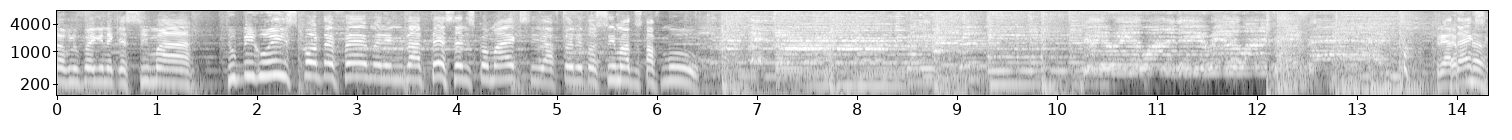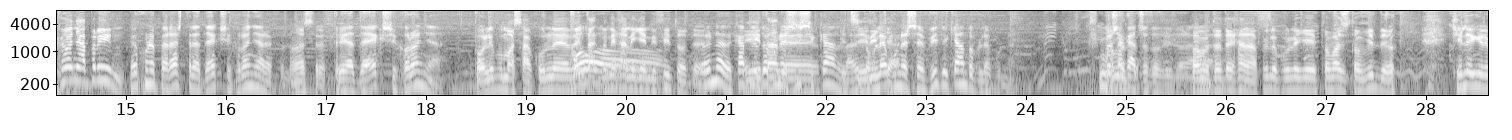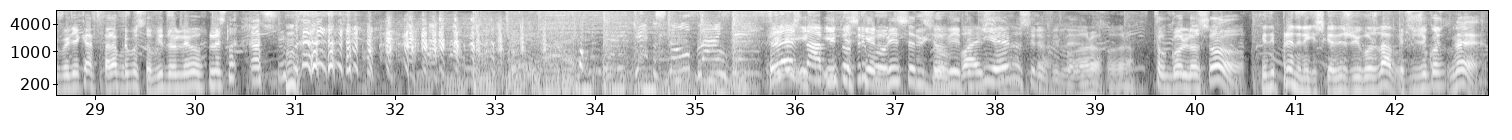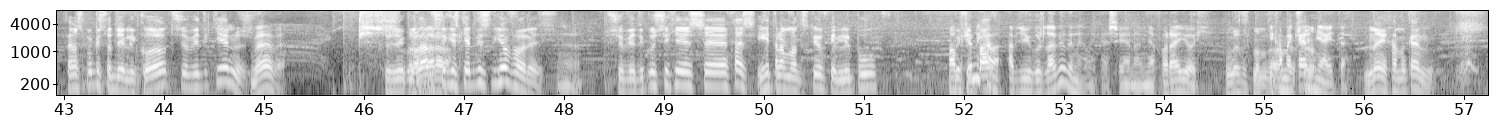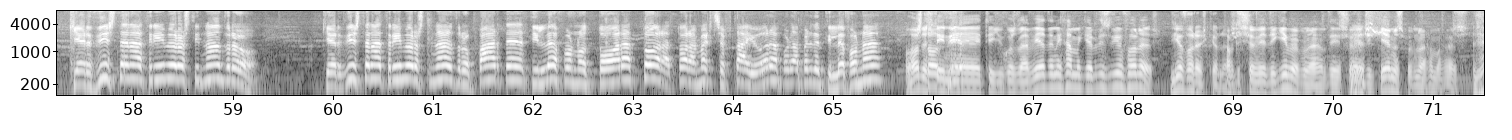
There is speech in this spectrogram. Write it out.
Πορτογάλογλου που έγινε και σήμα του Big Win Sport FM 94,6. Αυτό είναι το σήμα του σταθμού. 36 Έχουνε- χρόνια πριν. Έχουν περάσει 36 χρόνια, ρε φίλε. Άσε, ρε φίλε. 36 χρόνια. Πολλοί που μας ακούνε δεν, ήταν- δεν είχαν γεννηθεί τότε. Ε, ναι, κάποιοι δεν το έχουν Ήτανε ζήσει καν. Δηλαδή, το πιτσιρίκια. βλέπουν σε βίντεο και αν το βλέπουν. Πώς θα κάτσε το δει τώρα; Πάμε τότε είχα ένα φίλο που λέγε το βάζει στο βίντεο. Και έλεγε ρε παιδιά κάθε φορά που βλέπω στο βίντεο λέω λες να χάσουμε. Λες να μπει το Είχες τρίπο κερδίσει του τη Σοβιετική Γιουγκοσλαβία. Ένωση, ρε φίλε. Φοβερό, φοβερό. Τον Κολοσσό. Γιατί πριν δεν είχε κερδίσει ο Ιουγκοσλάβο. Και τους Ιουγκοσ- Ναι, θέλω να σου πω και στον τελικό της Σοβιετική Ένωση. Βέβαια. Τους Ιουγκοσλάβους τρομερό. είχες κερδίσει δύο φορές. Ναι. Τους Σοβιετικούς είχες χάσει. Είχε τραυματιστεί ο Φιλίππου. Από είχε ποιον πάθει- είχαμε- από τη Ιουγκοσλαβία δεν είχαμε χάσει ένα μια φορά ή όχι; Δεν το θυμάμαι τώρα, Είχαμε το κάνει ξέρω. μια ήττα. Ναι, είχαμε κάνει. Κερδίστε ένα τρίμερο στην Άνδρο. Κερδίστε ένα τρίμερο στην Άνδρο. Πάρτε τηλέφωνο τώρα, τώρα, τώρα, μέχρι τις 7 η ώρα. Μπορείτε να παίρνετε τηλέφωνα. Όντως στην δι... Ε, τη την είχαμε κερδίσει δύο φορές. Δύο φορές κιόλας. Από τη Σοβιετική πρέπει να, από τη Σοβιετική Ένωση πρέπει να είχαμε χάσει. 2,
